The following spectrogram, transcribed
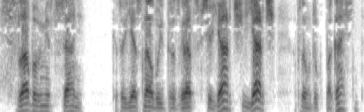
слабого мерцания, который я знал будет разгораться все ярче и ярче, а потом вдруг погаснет.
